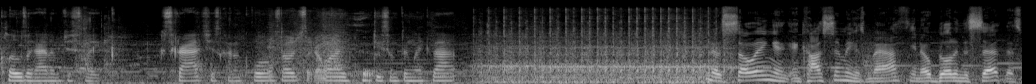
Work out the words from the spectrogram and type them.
clothes like out of just like scratch is kind of cool. So I was just like, I want to do something like that. You know, sewing and, and, costuming is math. You know, building the set that's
